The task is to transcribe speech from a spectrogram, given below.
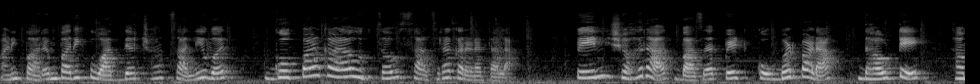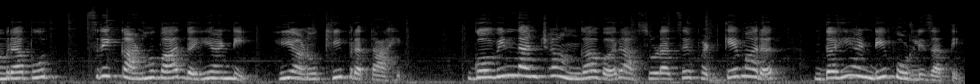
आणि पारंपरिक वाद्याच्या चालीवर गोपाळ काळा उत्सव साजरा करण्यात आला. पेन शहरात बाजारपेठ कोंबडपाडा धावटे हमरापूर श्री कान्होबा दहीहंडी ही अनोखी प्रथा आहे. गोविंदांच्या अंगावर आसुडाचे फटके मारत दहीहंडी फोडली जाते.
